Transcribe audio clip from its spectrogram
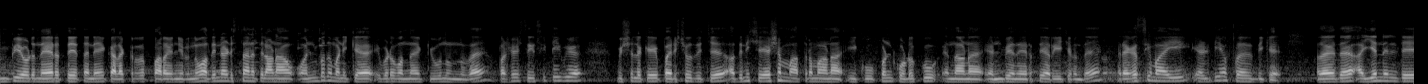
എം പിയോട് നേരത്തെ തന്നെ കലക്ടർ പറഞ്ഞിരുന്നു. അതിന്റെ അടിസ്ഥാനത്തിലാണ് ഒൻപത് മണിക്ക് ഇവിടെ വന്ന് ക്യൂ നിന്നത്. പക്ഷേ സി സി ടി വി വിഷലൊക്കെ പരിശോധിച്ച് അതിനുശേഷം മാത്രമാണ് ഈ കൂപ്പൺ കൊടുക്കൂ എന്നാണ് എൻ ബി നേരത്തെ അറിയിച്ചിരുന്നത്. രഹസ്യമായി എൽ ഡി എഫ് പ്രതിനിധിക്ക് അതായത് ഐ എൻ എല്ലിന്റെ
